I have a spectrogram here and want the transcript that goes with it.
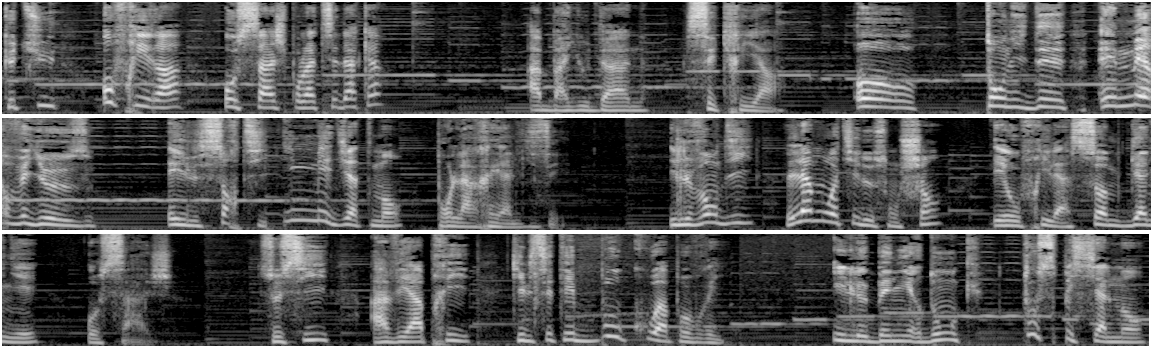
que tu offriras aux sages pour la tzedaka. Abayudan s'écria Oh, ton idée est merveilleuse Et il sortit immédiatement pour la réaliser. Il vendit la moitié de son champ et offrit la somme gagnée aux sages. Ceux-ci avaient appris qu'il s'était beaucoup appauvri. Ils le bénirent donc tout spécialement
